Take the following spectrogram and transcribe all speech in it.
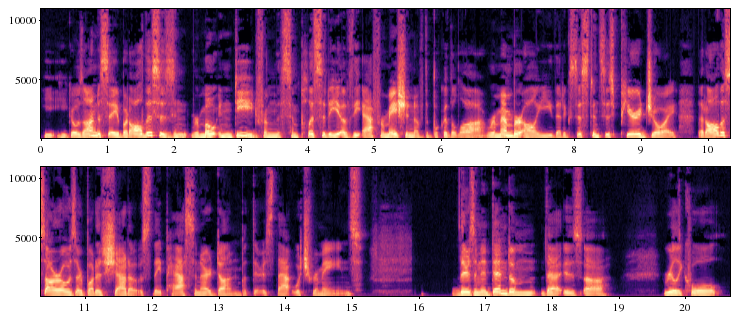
he, he goes on to say, but all this is in, remote indeed from the simplicity of the affirmation of the book of the law. Remember, all ye, that existence is pure joy, that all the sorrows are but as shadows. They pass and are done, but there is that which remains. There's an addendum that is, uh, really cool.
